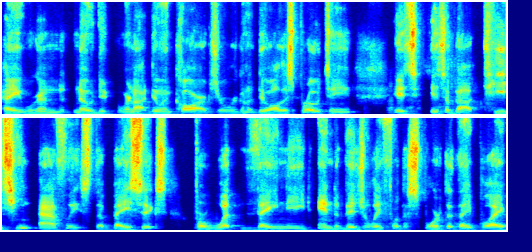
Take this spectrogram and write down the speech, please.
hey, we're going to know we're not doing carbs or we're going to do all this protein. It's it's about teaching athletes the basics for what they need individually for the sport that they play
